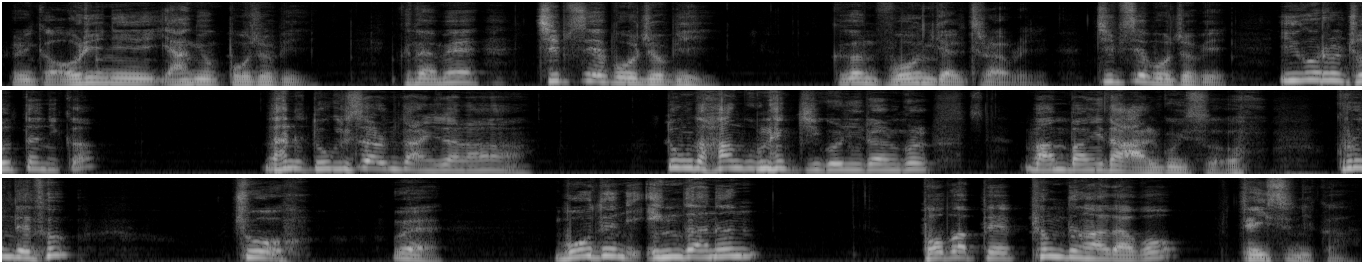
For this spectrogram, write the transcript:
그러니까 어린이 양육 보조비 그 다음에 집세 보조비 그건 보온겔트라고 그러지 집세 보조비 이거를 줬다니까 나는 독일 사람도 아니잖아 또다 한국은행 직원이라는 걸 만방이 다 알고 있어 그런데도 줘 왜? 모든 인간은 법 앞에 평등하다고 돼 있으니까.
